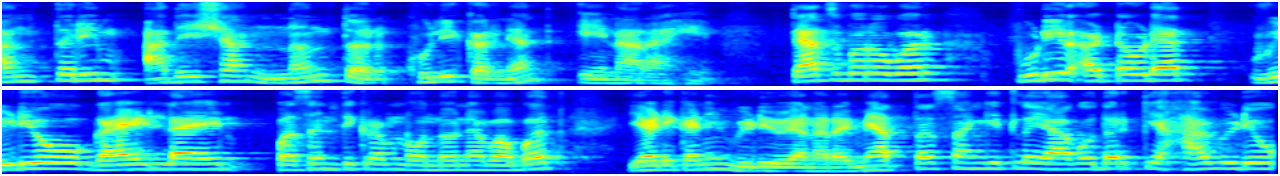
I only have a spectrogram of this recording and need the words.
अंतरिम आदेशानंतर खुली करण्यात येणार आहे. त्याचबरोबर पुढील आठवड्यात व्हिडिओ गाईडलाईन पसंतीक्रम नोंदवण्याबाबत या ठिकाणी व्हिडिओ येणार आहे. मी आत्ताच सांगितलं या अगोदर की हा व्हिडिओ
